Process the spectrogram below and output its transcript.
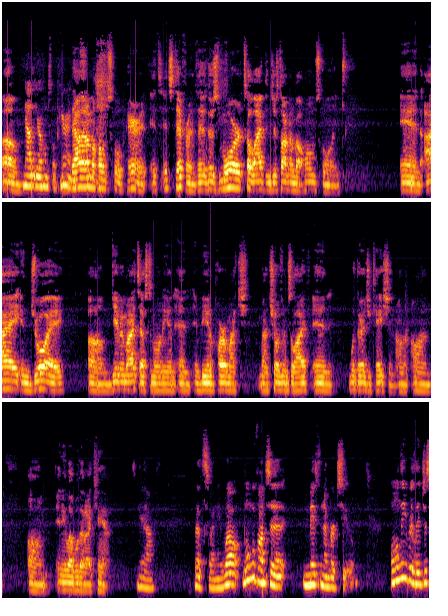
Um, now that you're a homeschool parent. Now that I'm a homeschool parent, it's it's different. There, there's more to life than just talking about homeschooling, and I enjoy um, giving my testimony and, and, and being a part of my my children's life and with their education on on um, any level that I can. Yeah, that's funny. Well, we'll move on to myth number two. Only religious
